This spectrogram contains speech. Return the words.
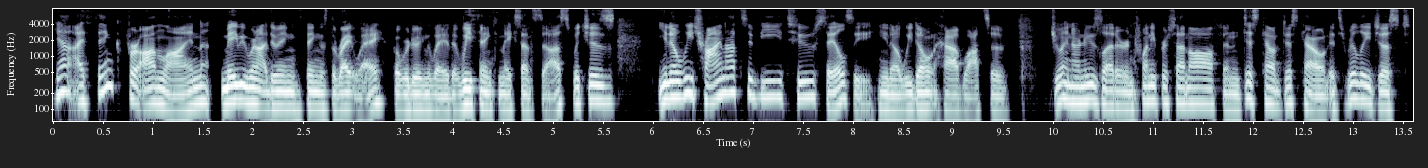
Yeah, I think for online, maybe we're not doing things the right way, but we're doing the way that we think makes sense to us, which is, you know, we try not to be too salesy. You know, we don't have lots of join our newsletter and 20% off and discount, discount. It's really just,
